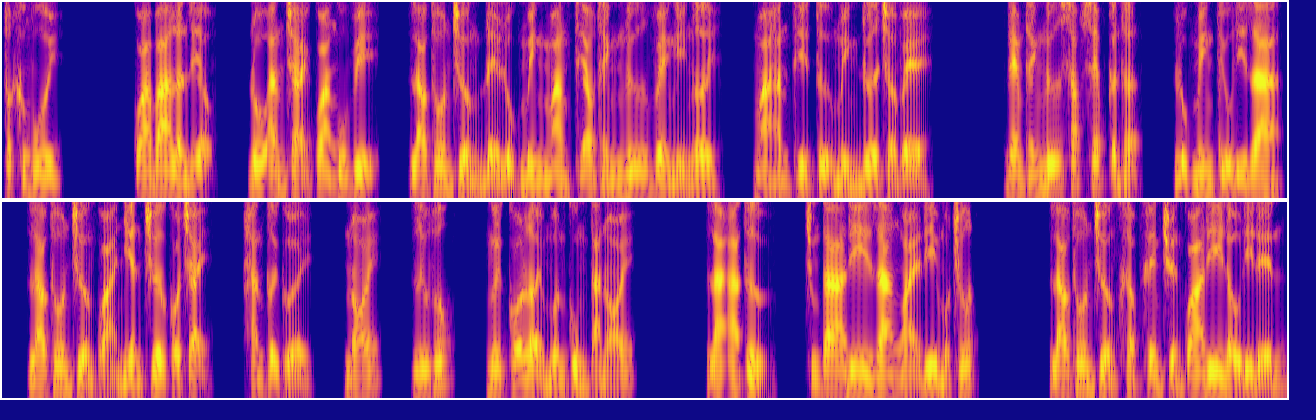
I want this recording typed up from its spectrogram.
tốt không vui. Qua ba lần rượu, đồ ăn trải qua ngũ vị lao thôn trưởng để lục minh mang theo thánh nữ về nghỉ ngơi, mà hắn thì tự mình đưa trở về. Đem thánh nữ sắp xếp cẩn thận, lục minh tự đi ra, lão thôn trưởng quả nhiên chưa có chạy, hắn cười cười, nói, lưu thúc, ngươi có lời muốn cùng ta nói? Là a tử chúng ta đi ra ngoài đi một chút. Lao thôn trưởng khập khênh chuyển qua đi đầu đi đến,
